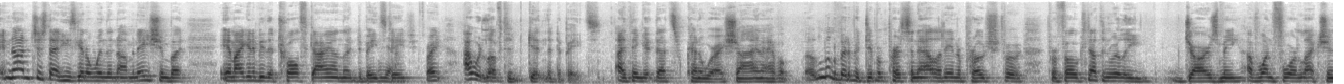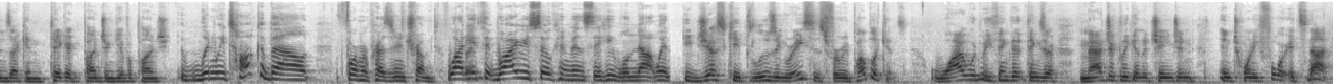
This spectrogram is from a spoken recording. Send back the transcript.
not just that he's going to win the nomination, but am I going to be the 12th guy on the debate yeah. stage, right? I would love to get in the debates. I think that's kind of where I shine. I have a, a little bit of a different personality and approach for, for folks. Nothing really jars me. I've won four elections. I can take a punch and give a punch. When we talk about former President Trump, why do you think? Why are you so convinced that he will not win? He just keeps losing races for Republicans. Why would we think that things are magically going to change in, in 24? It's not.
